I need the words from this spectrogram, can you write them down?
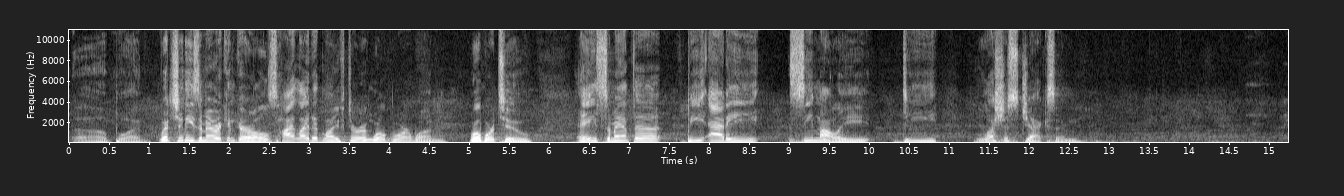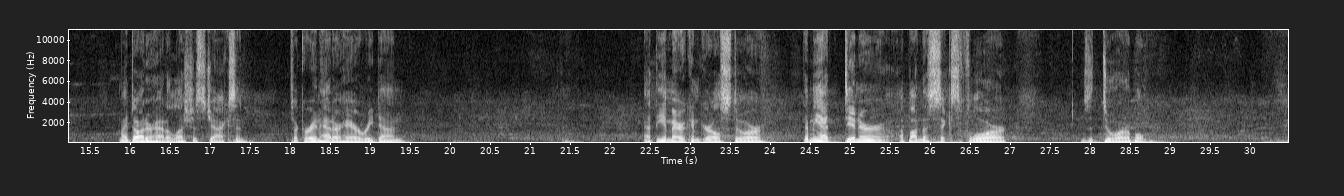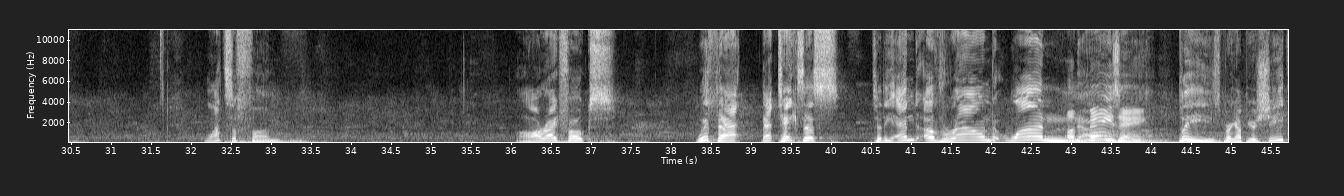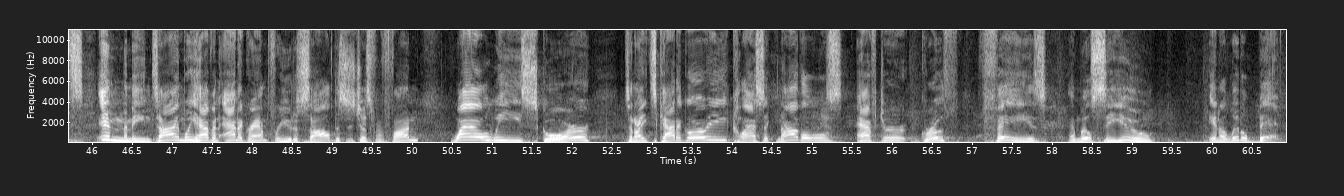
Oh boy! Which of these American girls highlighted life during World War One, World War Two? A. Samantha, B. Addie, C. Molly, D. Luscious Jackson. My daughter had a Luscious Jackson. Took her in, had her hair redone at the American Girl store. Then we had dinner up on the sixth floor. It was adorable. Lots of fun. All right, folks. With that, that takes us to the end of round one. Amazing. Please bring up your sheets. In the meantime, we have an anagram for you to solve. This is just for fun. While we score tonight's category, classic novels after growth phase, and we'll see you in a little bit.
